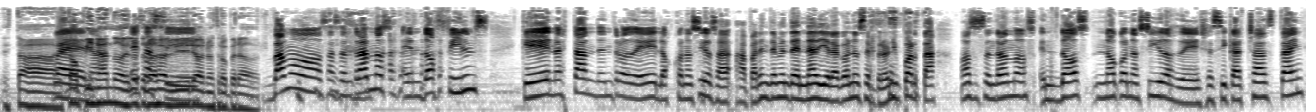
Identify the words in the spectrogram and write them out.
Está, Bueno, está opinando del otro lado del vidrio nuestro operador. Vamos a centrarnos en dos films que no están dentro de los conocidos. Aparentemente nadie la conoce, pero no importa. Vamos a centrarnos en dos no conocidos de Jessica Chastain,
